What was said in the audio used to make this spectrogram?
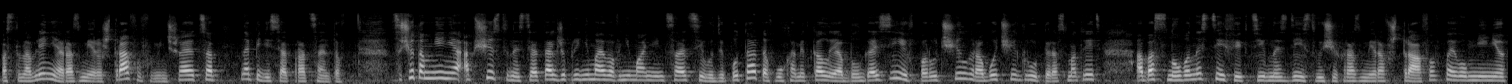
постановления размеры штрафов уменьшаются на 50%. С учетом мнения общественности, а также принимая во внимание инициативу депутатов, Мухаммед Калы Абылгазиев поручил рабочей группе рассмотреть обоснованность и эффективность действующих размеров штрафов. По его мнению,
